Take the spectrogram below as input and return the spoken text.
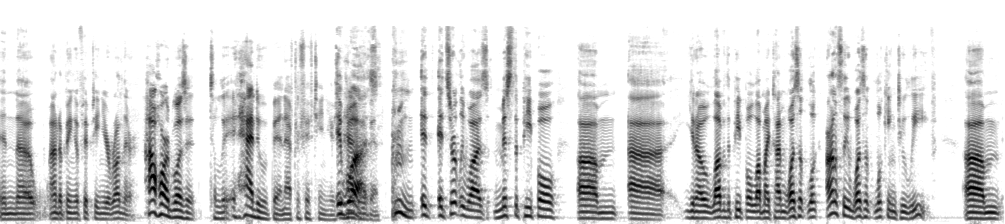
and uh, wound up being a 15 year run there. How hard was it to leave? It had to have been after 15 years. It have was. been. it, it certainly was. Miss the people. Um, uh, you know, love the people. Love my time. Wasn't look honestly wasn't looking to leave. Um,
